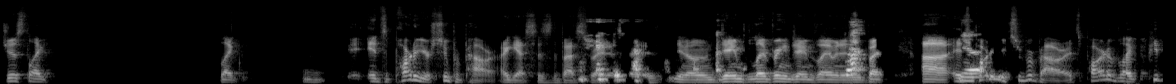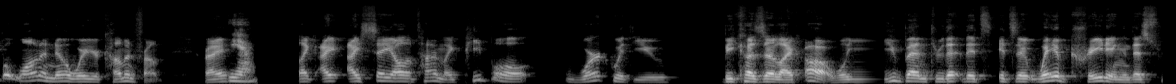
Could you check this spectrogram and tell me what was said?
just like, like it's part of your superpower, I guess, is the best way to say it. You know, James bringing James Lamb in, but uh, it's yeah. part of your superpower. It's part of like people want to know where you're coming from, right? Yeah. Like I I say all the time, like people work with you because they're like, oh, well, you've been through that. It's it's a way of creating this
